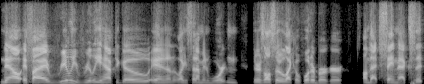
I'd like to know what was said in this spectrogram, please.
now if I really, really have to go, and like I said, I'm in Wharton. There's also like a Whataburger on that same exit.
